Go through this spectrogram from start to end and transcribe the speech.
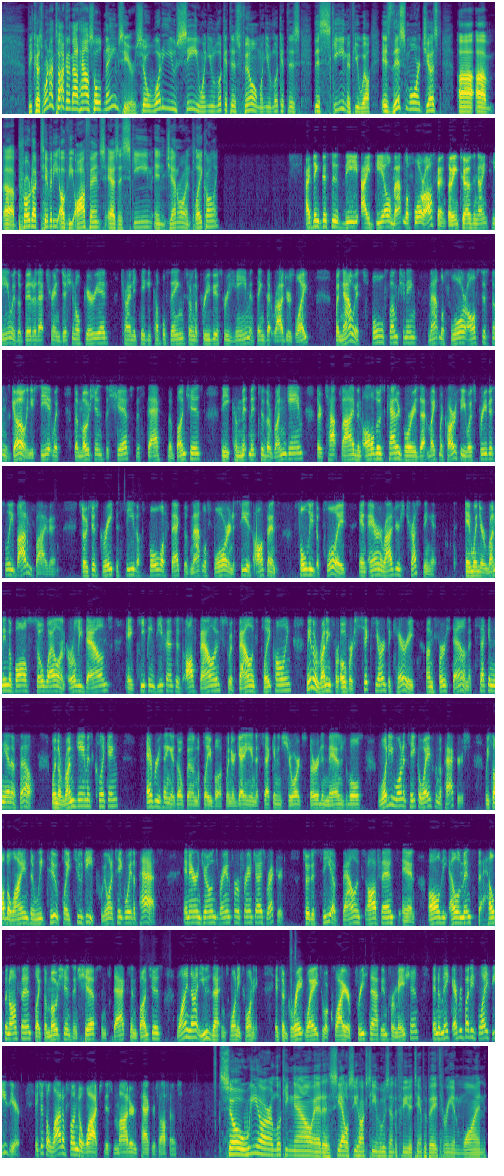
because we're not talking about household names here. So what do you see when you look at this film, when you look at this this scheme, if you will? Is this more just uh, uh, uh, productivity of the offense as a scheme in general and play calling? I think this is the ideal Matt LaFleur offense. I think 2019 was a bit of that transitional period, trying to take a couple things from the previous regime and things that Rodgers liked. But now it's full functioning Matt LaFleur, all systems go. And you see it with the motions, the shifts, the stacks, the bunches, the commitment to the run game. They're top five in all those categories that Mike McCarthy was previously bottom five in. So it's just great to see the full effect of Matt LaFleur and to see his offense fully deployed and Aaron Rodgers trusting it. And when you're running the ball so well on early downs and keeping defenses off balance with balanced play calling, I mean, they're running for over six yards a carry on first down. That's second in the NFL. When the run game is clicking, everything is open on the playbook. When you're getting into second and shorts, third and manageables, what do you want to take away from the Packers? We saw the Lions in week two play too deep. We want to take away the pass. And Aaron Jones ran for a franchise record. So to see a balanced offense and all the elements that help an offense, like the motions and shifts and stacks and bunches, why not use that in 2020? It's a great way to acquire pre snap information and to make everybody's life easier. it's just a lot of fun to watch this modern Packers offense. So we are looking now at a Seattle Seahawks team who is undefeated, Tampa Bay three and one.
